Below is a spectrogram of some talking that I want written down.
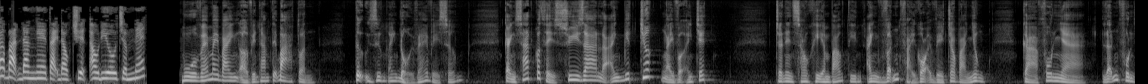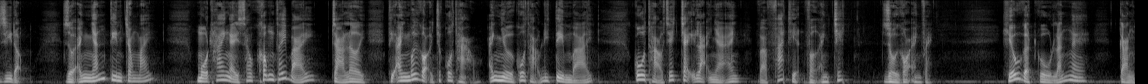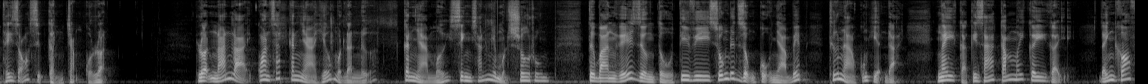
Các bạn đang nghe tại đọc chuyện audio.net Mua vé máy bay ở Việt Nam tới 3 tuần. Tự dưng anh đổi vé về sớm. Cảnh sát có thể suy ra là anh biết trước ngày vợ anh chết. Cho nên sau khi em báo tin, anh vẫn phải gọi về cho bà Nhung. Cả phone nhà lẫn phone di động. Rồi anh nhắn tin trong máy. Một hai ngày sau không thấy bà ấy trả lời thì anh mới gọi cho cô Thảo. Anh nhờ cô Thảo đi tìm bà ấy. Cô Thảo sẽ chạy lại nhà anh và phát hiện vợ anh chết. Rồi gọi anh về. Hiếu gật gù lắng nghe, càng thấy rõ sự cẩn trọng của Luận. Luận nán lại quan sát căn nhà Hiếu một lần nữa. Căn nhà mới xinh xắn như một showroom. Từ bàn ghế giường tủ tivi xuống đến dụng cụ nhà bếp, thứ nào cũng hiện đại. Ngay cả cái giá cắm mấy cây gậy, đánh golf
